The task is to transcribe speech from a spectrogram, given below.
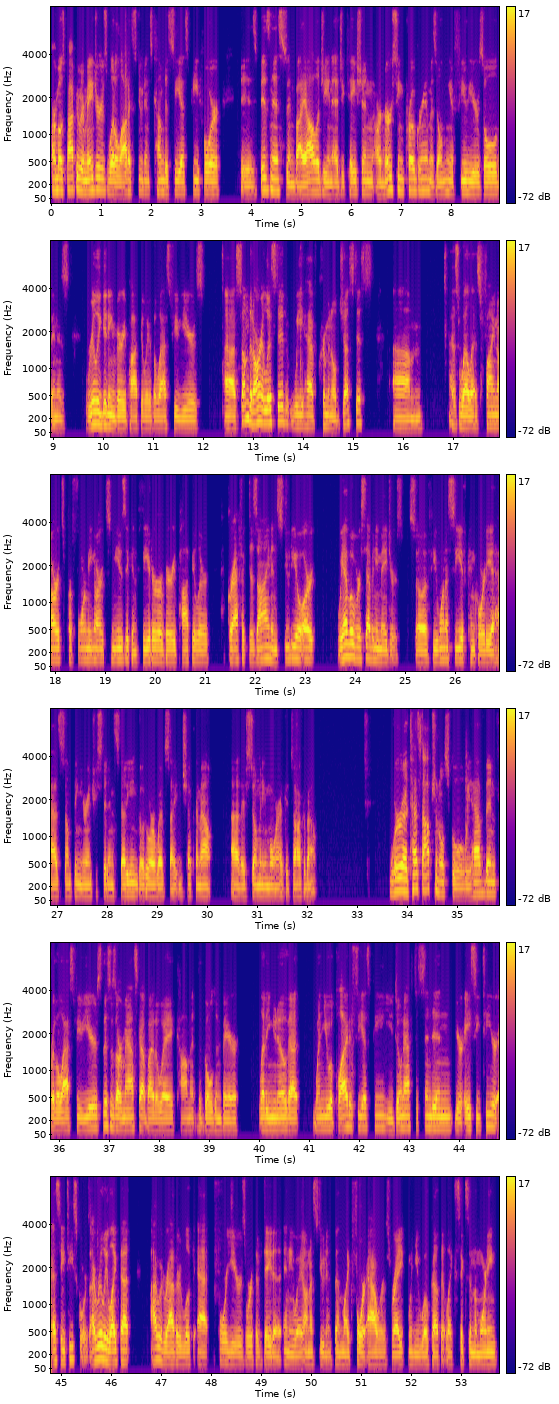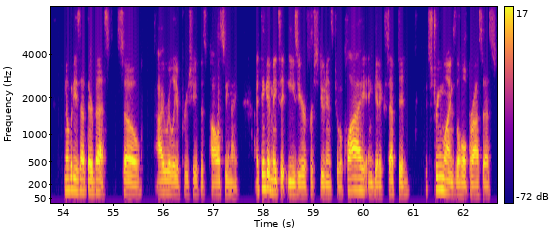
Our most popular majors, what a lot of students come to CSP for, is business and biology and education. Our nursing program is only a few years old and is really getting very popular the last few years. Uh, some that aren't listed, we have criminal justice, um, as well as fine arts, performing arts, music and theater are very popular, graphic design and studio art. We have over 70 majors. So if you want to see if Concordia has something you're interested in studying, go to our website and check them out. Uh, there's so many more I could talk about. We're a test optional school. We have been for the last few years. This is our mascot, by the way, Comet the Golden Bear, letting you know that when you apply to CSP, you don't have to send in your ACT or SAT scores. I really like that. I would rather look at four years worth of data anyway on a student than like four hours, right? When you woke up at like six in the morning, nobody's at their best. So I really appreciate this policy and I, I think it makes it easier for students to apply and get accepted. It streamlines the whole process.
